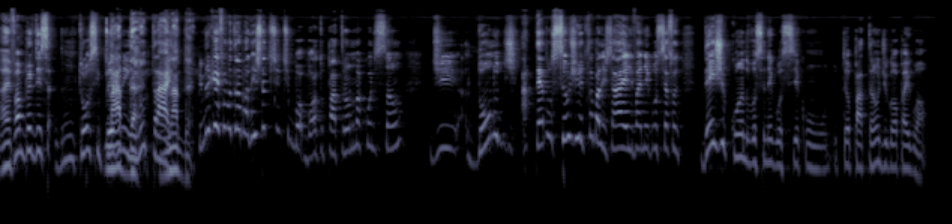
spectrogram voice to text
A reforma previdenciária não trouxe emprego Nada, nenhum, não traz. nada. Primeiro que a reforma trabalhista te, te bo- bota o patrão numa condição de dono de, até dos seus direitos trabalhistas. Ah, ele vai negociar. Desde quando você negocia com o teu patrão de igual para igual?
